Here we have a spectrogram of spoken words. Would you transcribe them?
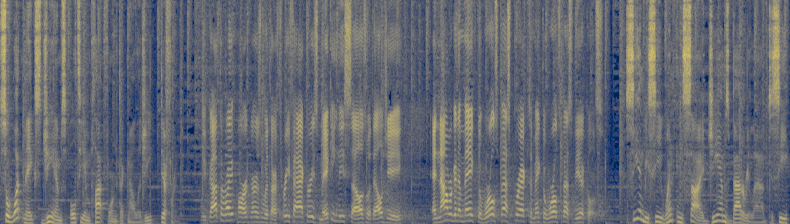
So, what makes GM's Ultium platform technology different? We've got the right partners with our three factories making these cells with LG, and now we're going to make the world's best brick to make the world's best vehicles. CNBC went inside GM's battery lab to see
